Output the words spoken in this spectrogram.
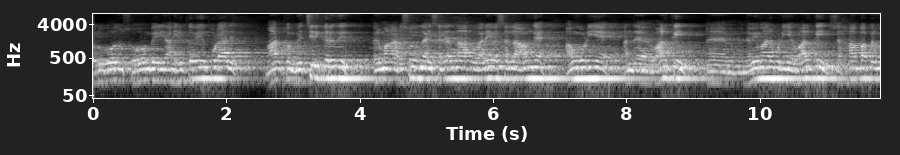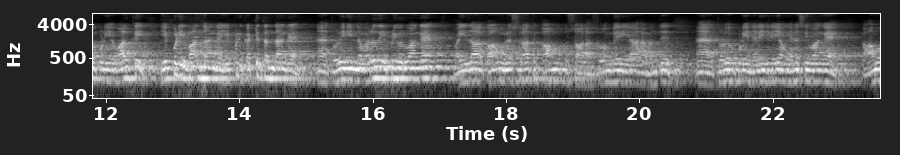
ஒருபோதும் சோம்பேறியாக இருக்கவே கூடாது. மார்க்கம் வச்சிருக்கிறது. பெருமான ரசூல்லாய் செல்லல்லாஹு அலைவ செல்ல அவங்க அவங்களுடைய அந்த வாழ்க்கை அஹ், நபிமாரக்கூடிய வாழ்க்கை ஷஹாபா பெருமக்கூடிய வாழ்க்கை எப்படி வாழ்ந்தாங்க எப்படி கட்டுத்தந்தாங்க அஹ், தொழுகின்ற வருது எப்படி வருவாங்க? வைதா காமு இலஸ்ராத்து காமு குசாலா. சோம்பேறியாக வந்து தொழுகக்கூடிய நிலையிலேயே அவங்க என்ன செய்வாங்க? காமு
